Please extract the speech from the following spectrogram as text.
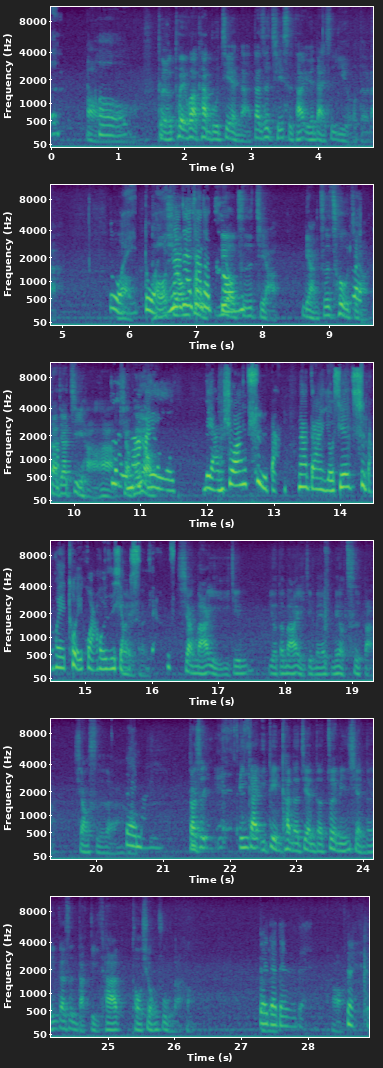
了。哦哦，可能退化看不见了，但是其实它原来是有的啦。对、哦对头，那在它的六头，只脚，两只触角，大家记好哈。对，小那还，有两双翅膀。那当然有些翅膀会退化或者是消失对这样子。像蚂蚁已经有的蚂蚁已经没没有翅膀，消失了啦。对，哦蚂蚁。但是应该一定看得见的，最明显的应该是打底卡头胸腹了哈。对对对对对好对对。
